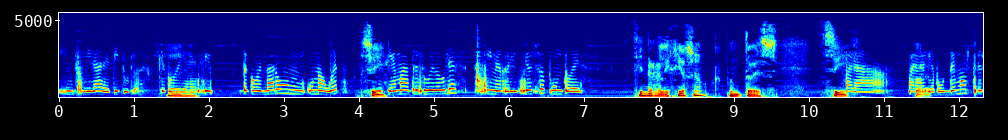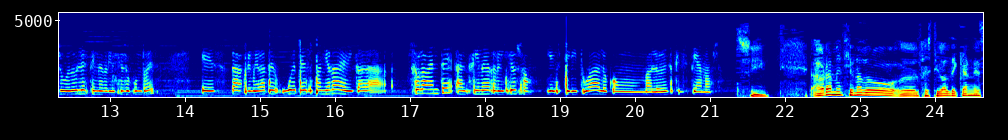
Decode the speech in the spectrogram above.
infinidad de títulos que podría decir recomendar un, una web sí. que se llama www.cinereligioso.es. Cinereligioso.es. Sí. Para, para claro. que apuntemos www.cinereligioso.es es la primera web española dedicada solamente al cine religioso y espiritual o con valores cristianos. Sí. Ahora ha mencionado eh, el Festival de Cannes.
